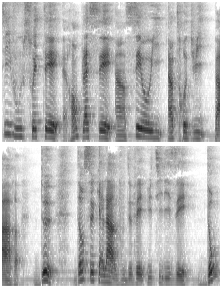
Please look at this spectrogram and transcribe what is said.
Si vous souhaitez remplacer un COI introduit par de, dans ce cas-là, vous devez utiliser dont.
